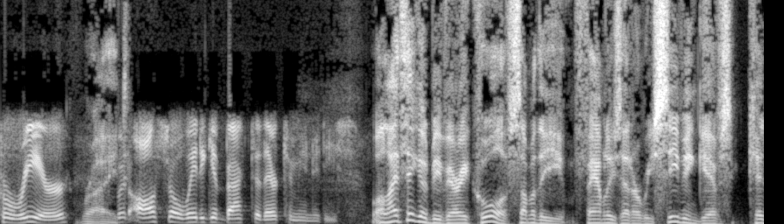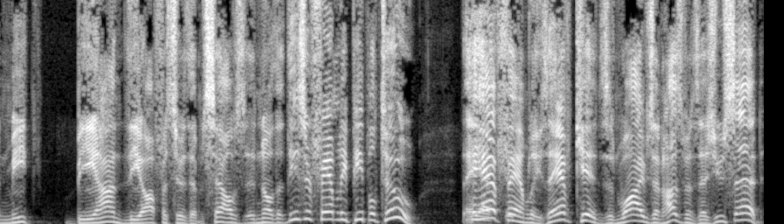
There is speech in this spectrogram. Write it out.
career, right. but also a way to give back to their communities. Well, I think it would be very cool if some of the families that are receiving gifts can meet beyond the officer themselves and know that these are family people too. They yeah, have families, they have kids and wives and husbands, as you said.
